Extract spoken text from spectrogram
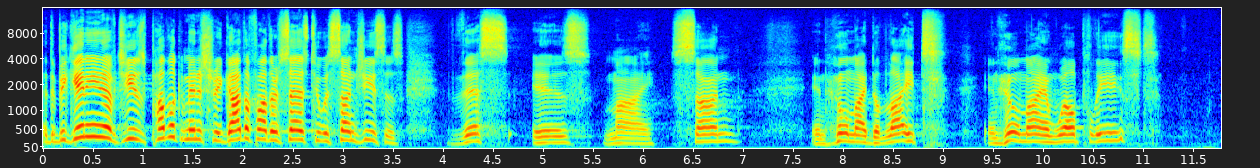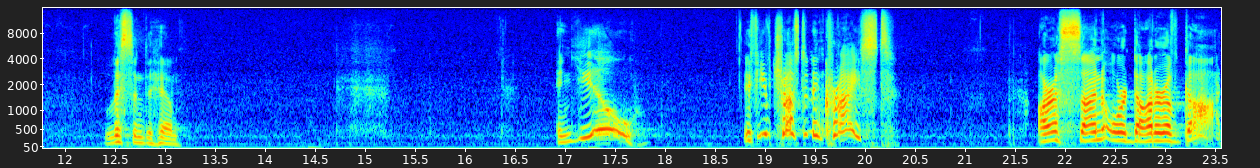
At the beginning of Jesus' public ministry, God the Father says to his son Jesus, This is my son in whom I delight, in whom I am well pleased. Listen to him. And you, if you've trusted in Christ, are a son or daughter of God.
